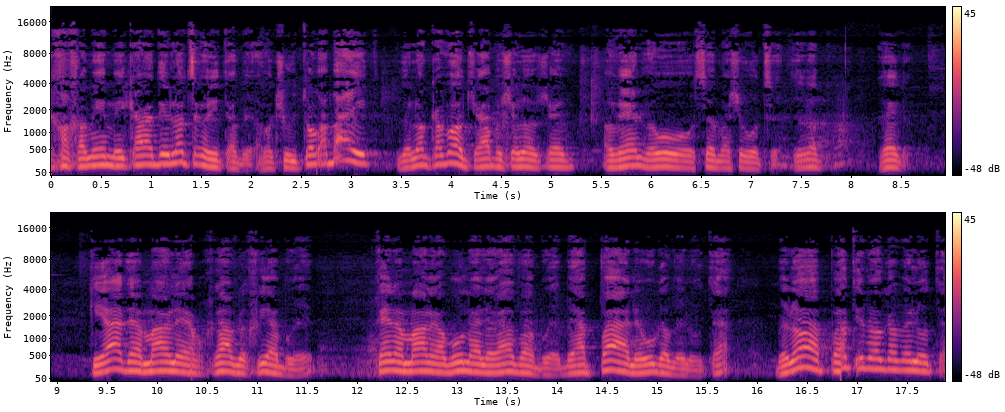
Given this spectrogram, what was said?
חכמים, מעיקר הדין לא צריך להתאבל, אבל כשהוא איתו בבית, זה לא כבוד שאבא שלו יושב אבל והוא עושה מה שהוא רוצה. זה לא... רגע. כי עד אמר לרב לכי אברה, כן אמר לרב הונא לרב אברה, באפה נהוג אבלותא, ולא אפה תנהוג אבלותא.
